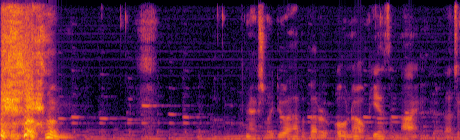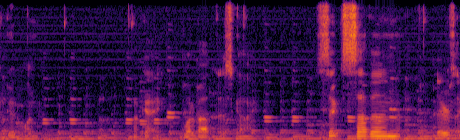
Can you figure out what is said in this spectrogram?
Actually, do I have a better... Oh, no, he has a 9. That's a good one. Okay, what about this guy? 6, 7... There's a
